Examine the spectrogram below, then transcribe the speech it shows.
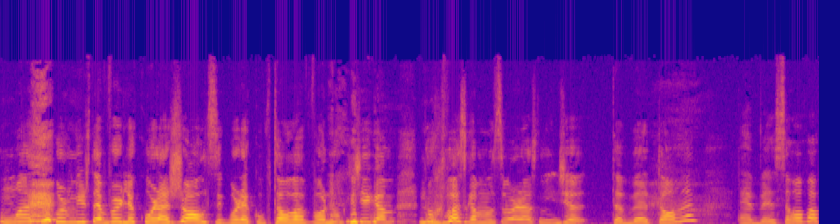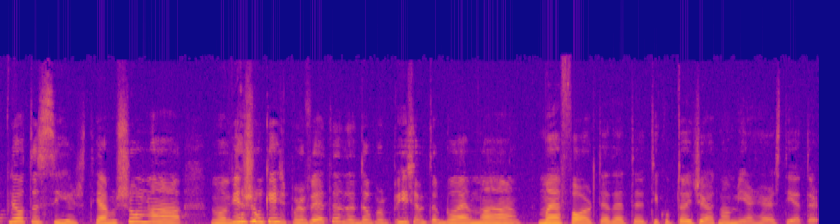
Mua sikur më ishte bërë lëkura shollë, sikur e kuptova, po nuk qenkam, nuk paskam mësuar asnjë gjë. Të betohem e besova plotësisht. Jam shumë ë, më vjen shumë keq për veten dhe do përpiqem të bëhem më më e fortë edhe të t'i kuptoj gjërat më mirë herës tjetër.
